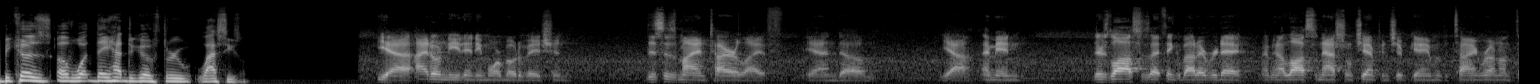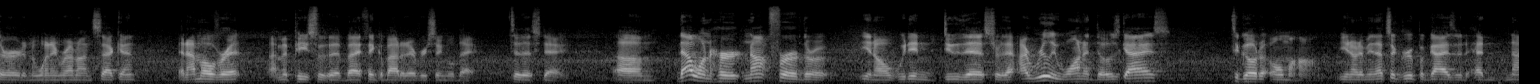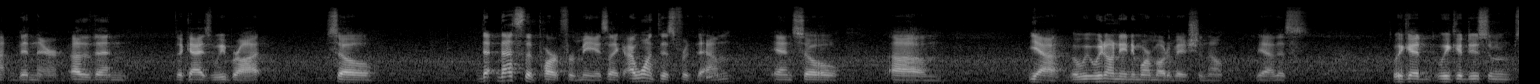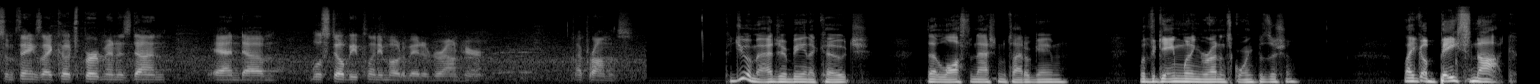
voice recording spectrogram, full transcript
because of what they had to go through last season. Yeah, I don't need any more motivation. This is my entire life. And um, yeah, I mean, there's losses I think about every day. I mean, I lost a national championship game with a tying run on third and a winning run on second, and I'm over it. I'm at peace with it, but I think about it every single day to this day. Um, that one hurt, not for the, you know, we didn't do this or that. I really wanted those guys to go to Omaha. You know what I mean? That's a group of guys that had not been there, other than the guys we brought. So that, that's the part for me. It's like I want this for them, and so um, yeah, we, we don't need any more motivation though. Yeah, this we could we could do some some things like Coach Bertman has done, and um, we'll still be plenty motivated around here. I promise. Could you imagine being a coach that lost a national title game with the game-winning run and scoring position, like a base knock?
